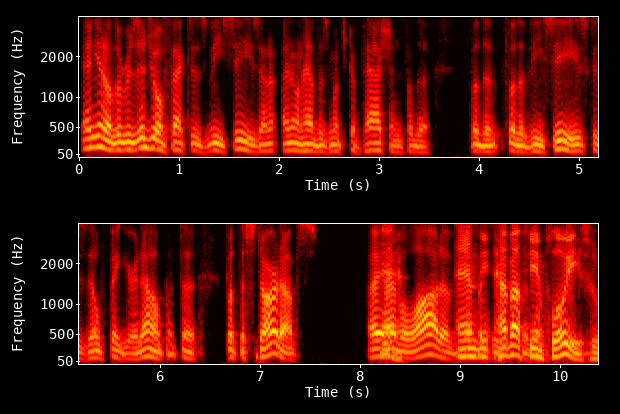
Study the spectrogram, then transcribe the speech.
And, you know, the residual effect is VCs. I don't, I don't have as much compassion for the, for the, for the VCs, because they'll figure it out, but the, but the startups, I have a lot of. And the- empathy how about for the them. employees who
